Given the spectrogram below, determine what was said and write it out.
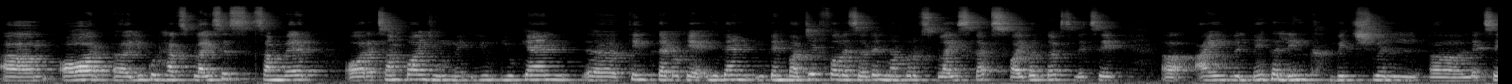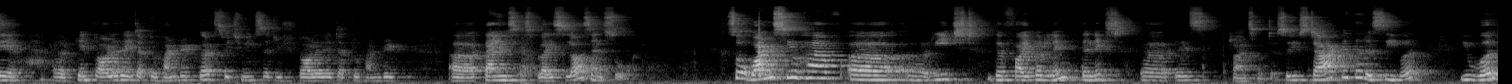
Um, or uh, you could have splices somewhere or at some point you may, you you can uh, think that okay you can you can budget for a certain number of splice cuts fiber cuts let's say uh, I will make a link which will, uh, let's say, uh, can tolerate up to 100 cuts, which means that you should tolerate up to 100 uh, times splice loss and so on. So once you have uh, uh, reached the fiber length, the next is transmitter. So you start with the receiver. you work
